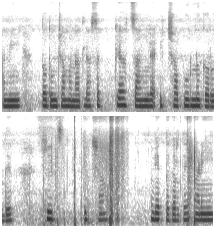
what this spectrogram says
आणि तो तुमच्या मनातल्या सगळ्या चांगल्या इच्छा पूर्ण करू देत. हीच इच्छा व्यक्त करते. आणि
